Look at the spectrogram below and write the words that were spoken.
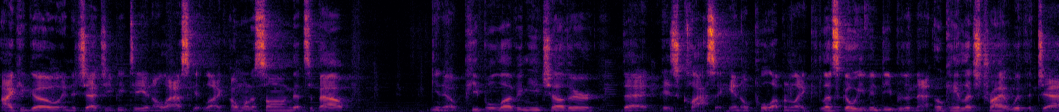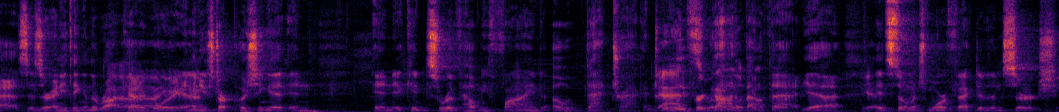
I could go into ChatGPT and I'll ask it like, I want a song that's about you know people loving each other that is classic and it'll pull up and like let's go even deeper than that. Okay let's try it with the jazz. Is there anything in the rock Ah, category? And then you start pushing it and and it can sort of help me find oh that track i totally That's forgot about for. that yeah. Yeah. it's so much more effective than search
